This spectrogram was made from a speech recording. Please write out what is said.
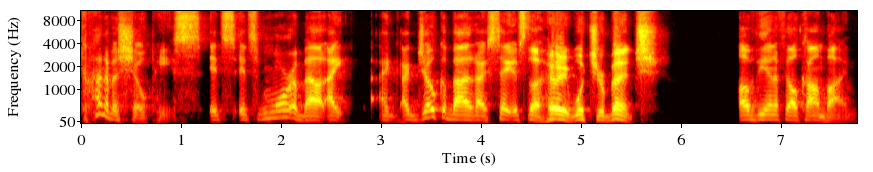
kind of a showpiece. It's it's more about I, I I joke about it. I say it's the hey, what's your bench of the NFL Combine.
